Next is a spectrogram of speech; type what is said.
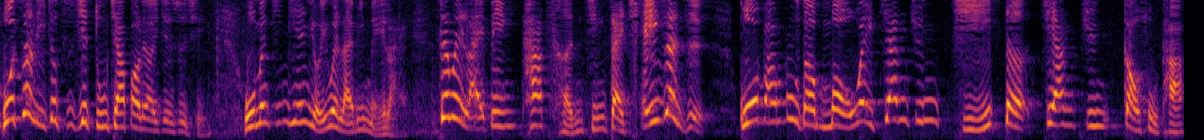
我这里就直接独家爆料一件事情：我们今天有一位来宾没来。这位来宾，他曾经在前一阵子，国防部的某位将军级的将军告诉他，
